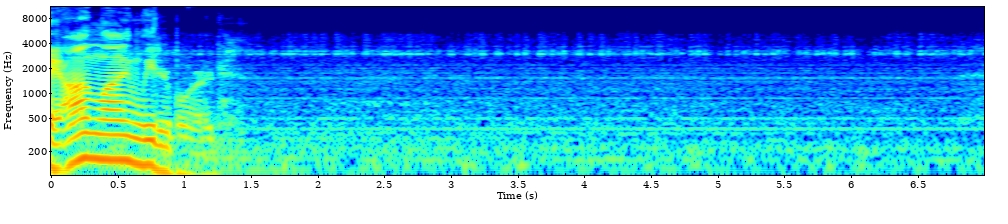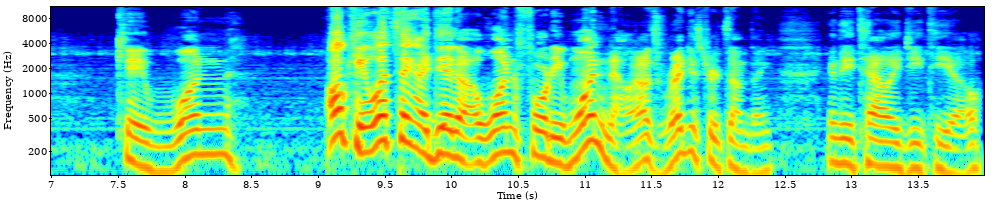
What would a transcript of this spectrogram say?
Okay, online leaderboard. Okay, one. Okay, let's say I did a 141 now. I was registered something in the Itali GTO.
